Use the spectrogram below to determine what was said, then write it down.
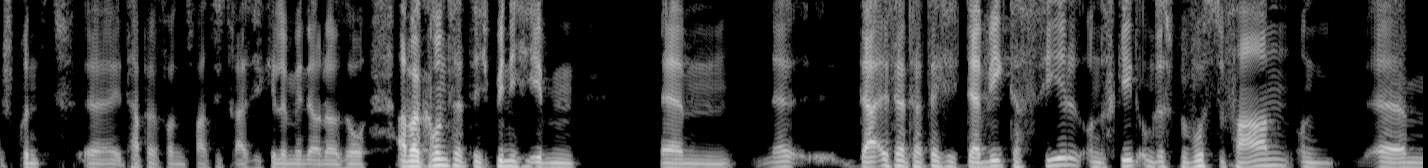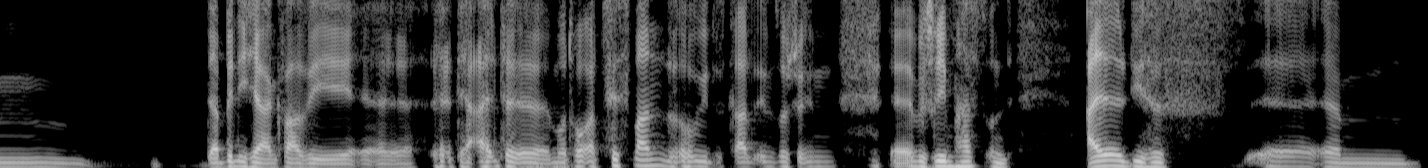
Sprint-Etappe von 20, 30 Kilometer oder so. Aber grundsätzlich bin ich eben, ähm, ne, da ist ja tatsächlich der Weg das Ziel und es geht um das bewusste Fahren und ähm, da bin ich ja quasi äh, der alte Motorrad-Cis-Mann, so wie du es gerade eben so schön äh, beschrieben hast. Und all dieses äh, ähm,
